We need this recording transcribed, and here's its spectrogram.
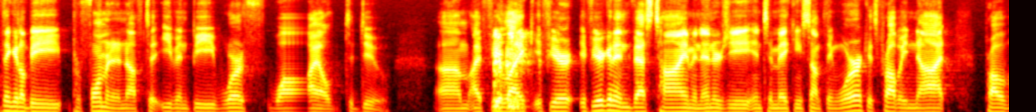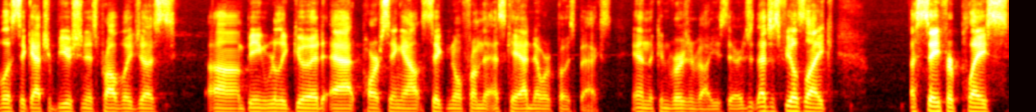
think it'll be performant enough to even be worthwhile to do. Um, I feel like if you're if you're going to invest time and energy into making something work, it's probably not probabilistic attribution. It's probably just um, being really good at parsing out signal from the SKAdNetwork postbacks and the conversion values there. That just feels like a safer place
